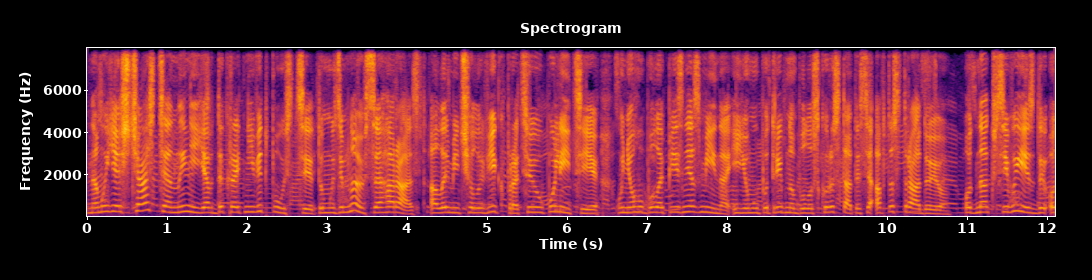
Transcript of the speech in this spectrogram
На моє щастя, нині я в декретній відпустці, тому зі мною все гаразд. Але мій чоловік працює у поліції. У нього була пізня зміна, і йому потрібно було скористатися автострадою. Однак всі виїзди о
